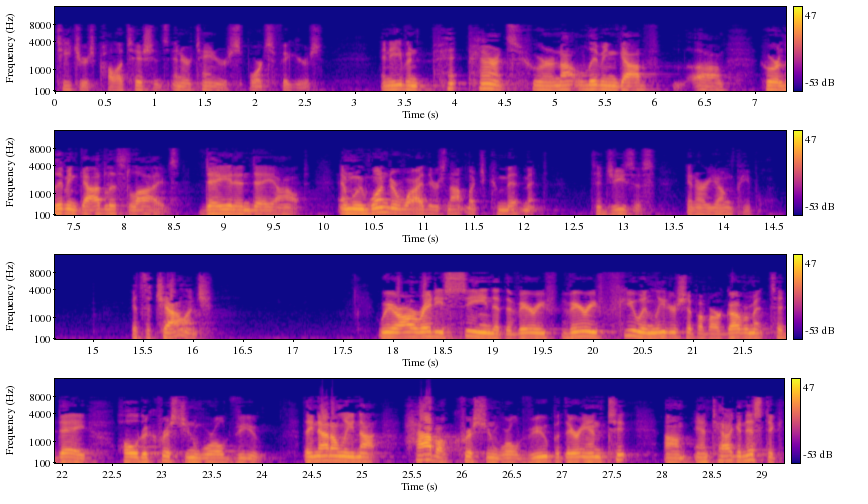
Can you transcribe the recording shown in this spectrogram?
teachers, politicians, entertainers, sports figures, and even parents who are not living God, um, who are living godless lives day in and day out. And we wonder why there's not much commitment to Jesus in our young people. It's a challenge. We are already seeing that the very, very few in leadership of our government today hold a Christian worldview. They not only not have a Christian worldview, but they're anti, um, antagonistic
